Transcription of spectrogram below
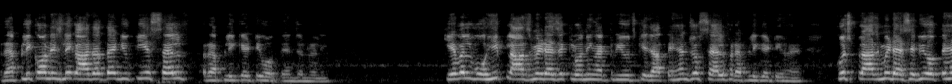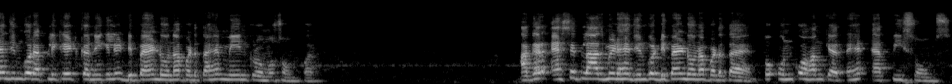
रेप्लिकॉन इसलिए कहा जाता है क्योंकि ये सेल्फ रेप्लिकेटिव होते हैं जनरली केवल वही plasmid as a cloning vector use किए जाते हैं जो सेल्फ रेप्लिकेटिव हैं। कुछ प्लाज्मिड ऐसे भी होते हैं जिनको रेप्लीकेट करने के लिए डिपेंड होना पड़ता है मेन क्रोमोसोम पर। अगर ऐसे प्लाज्मिड हैं जिनको डिपेंड होना पड़ता है तो उनको हम कहते हैं एपिसोम्स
